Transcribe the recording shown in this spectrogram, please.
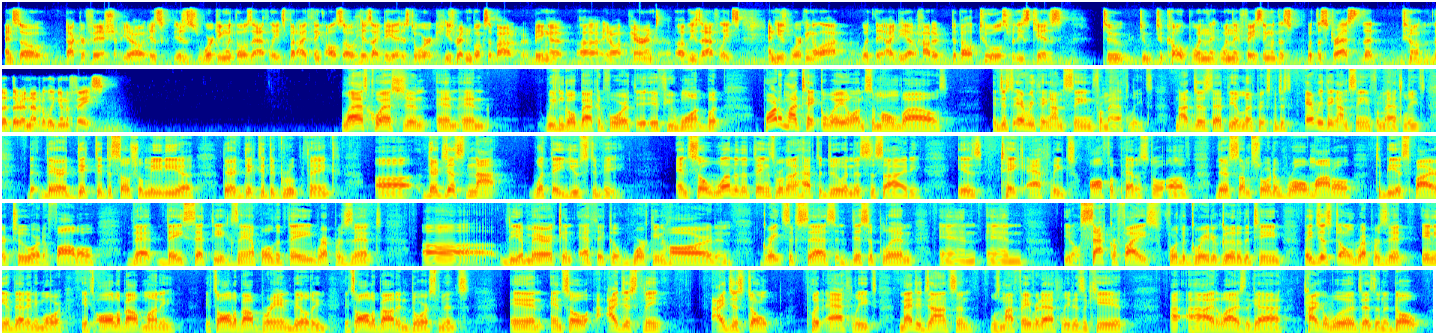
And so Dr. Fish, you know, is is working with those athletes, but I think also his idea is to work. He's written books about being a, uh, you know, a parent of these athletes, and he's working a lot with the idea of how to develop tools for these kids to to to cope when they, when they're facing with this with the stress that you know that they're inevitably going to face. Last question, and and we can go back and forth if you want, but part of my takeaway on Simone Biles and just everything I'm seeing from athletes, not just at the Olympics, but just everything I'm seeing from athletes, they're addicted to social media, they're addicted to groupthink, uh, they're just not what they used to be. And so, one of the things we're going to have to do in this society is take athletes off a pedestal of there's some sort of role model to be aspired to or to follow, that they set the example, that they represent uh, the American ethic of working hard and great success and discipline and and you know, sacrifice for the greater good of the team. They just don't represent any of that anymore. It's all about money. It's all about brand building. It's all about endorsements. And and so I just think I just don't put athletes. Magic Johnson was my favorite athlete as a kid. I, I idolized the guy. Tiger Woods as an adult,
